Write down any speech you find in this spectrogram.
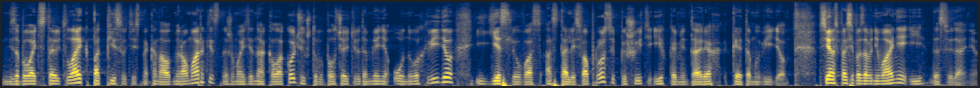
не забывайте ставить лайк, подписывайтесь на канал Admiral Markets, нажимайте на колокольчик, чтобы получать уведомления о новых видео. И если у вас остались вопросы, пишите их в комментариях к этому видео. Всем спасибо за внимание и до свидания.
